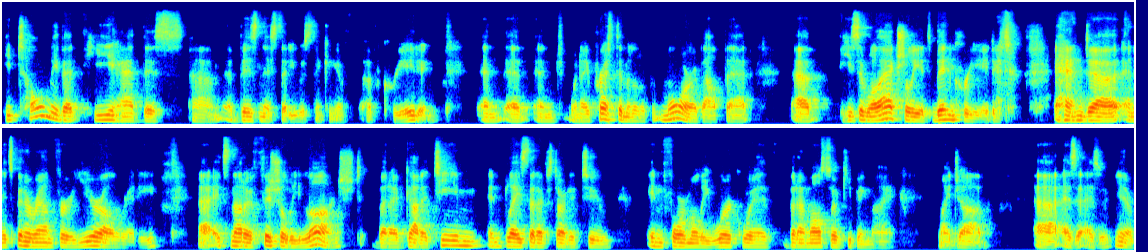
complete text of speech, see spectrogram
he told me that he had this um, a business that he was thinking of, of creating. And, and, and when I pressed him a little bit more about that, uh, he said, well, actually, it's been created and, uh, and it's been around for a year already. Uh, it's not officially launched, but I've got a team in place that I've started to informally work with, but I'm also keeping my, my job uh, as, a, as a you know,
